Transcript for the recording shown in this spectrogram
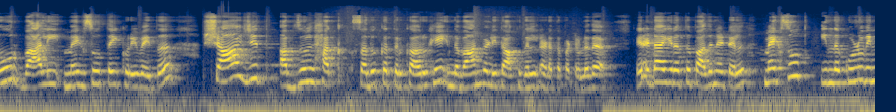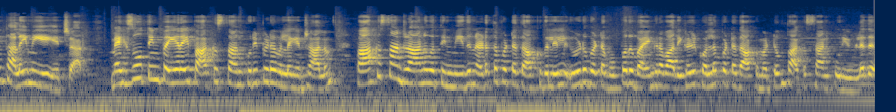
நூர் வாலி மெஹ்சூத்தை குறிவைத்து ஷாஜித் அப்துல் ஹக் சதுக்கத்திற்கு அருகே இந்த வான்வழி தாக்குதல் நடத்தப்பட்டுள்ளது. இரண்டாயிரத்து பதினெட்டில் மெக்சூத் இந்த குழுவின் தலைமையை ஏற்றார். மெஹ்சூத்தின் பெயரை பாகிஸ்தான் குறிப்பிடவில்லை என்றாலும் பாகிஸ்தான் ராணுவத்தின் மீது நடத்தப்பட்ட தாக்குதலில் ஈடுபட்ட முப்பது பயங்கரவாதிகள் கொல்லப்பட்டதாக மட்டும் பாகிஸ்தான் கூறியுள்ளது.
